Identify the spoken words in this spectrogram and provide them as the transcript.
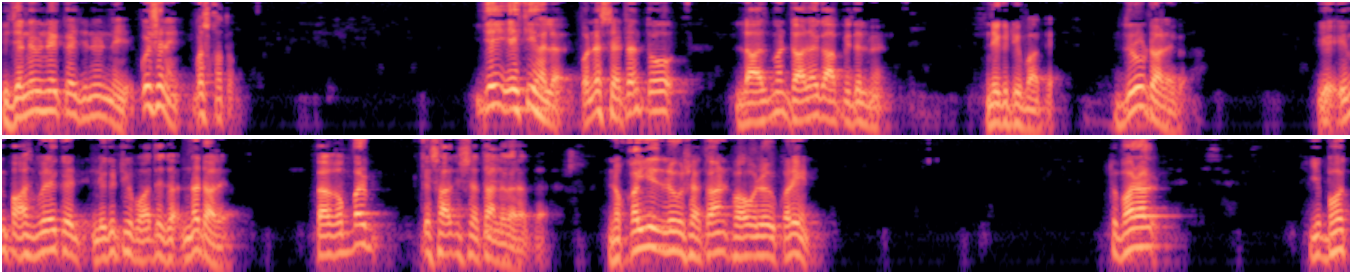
کہ جنم نہیں کہ جنم نہیں ہے کچھ نہیں بس ختم یہی ایک ہی حل ہے ورنہ سیٹن تو لازمت ڈالے گا آپ کے دل میں نگیٹو باتیں ضرور ڈالے گا یہ امپاسبل ہے کہ نگیٹو باتیں نہ ڈالے پیغبر کے ساتھ شیطان لگا رہتا ہے نقید لو شیطان فاول کریں تو بہرحال یہ بہت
